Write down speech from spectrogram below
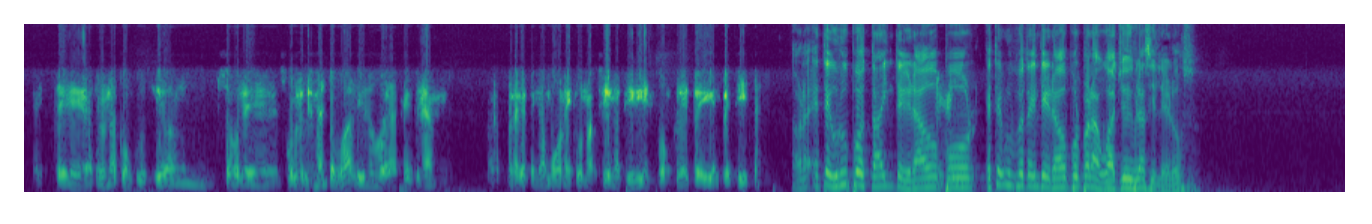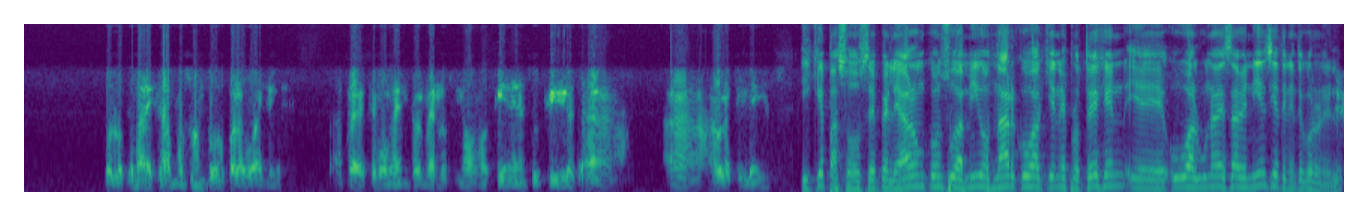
este, hacer una conclusión sobre, sobre elementos válidos, ¿verdad? que sean para que tengamos una información así bien concreta y bien precisa. Ahora, este grupo está integrado por este grupo está integrado por paraguayos y brasileros. Por lo que manejamos son todos paraguayos. Hasta este momento, al menos, no, no tienen sus filas a, a, brasileños. ¿Y qué pasó? ¿Se pelearon con sus amigos narcos a quienes protegen? Eh, ¿Hubo alguna desaveniencia, teniente coronel?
